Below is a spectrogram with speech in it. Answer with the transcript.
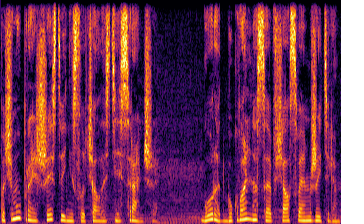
почему происшествий не случалось здесь раньше. Город буквально сообщал своим жителям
